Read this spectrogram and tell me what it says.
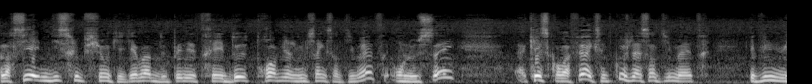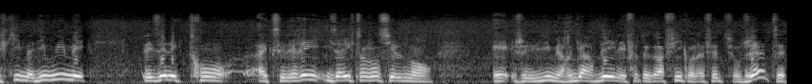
Alors s'il y a une disruption qui est capable de pénétrer 3,5 cm, on le sait, qu'est-ce qu'on va faire avec cette couche d'un centimètre? Et puis Muski m'a dit oui, mais les électrons accélérés, ils arrivent tangentiellement. Et je lui dit, mais regardez les photographies qu'on a faites sur JET,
